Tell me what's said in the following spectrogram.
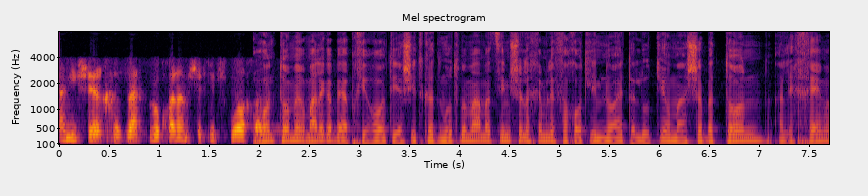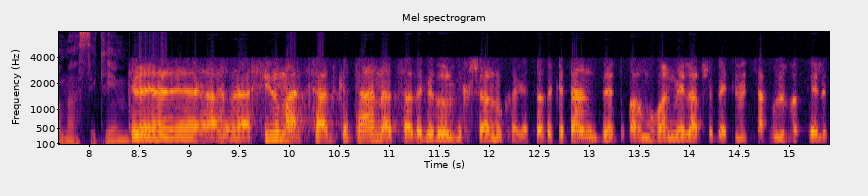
אני אשאר חזק ואוכל להמשיך לפרוח. רון תומר, מה לגבי הבחירות? יש התקדמות במאמצים שלכם לפחות למנוע את עלות יום השבתון עליכם, המעסיקים? תראה, עשינו מהצד קטן, הצד הגדול נכשלנו כרגע. הצד הקטן זה דבר מובן מאליו שבעצם הצלחנו לבטל את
